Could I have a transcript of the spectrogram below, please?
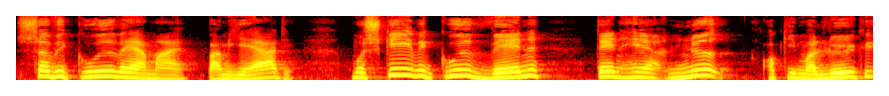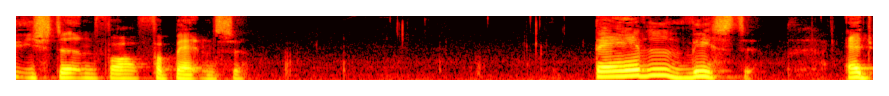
så vil Gud være mig barmhjertig, Måske vil Gud vende den her nød og give mig lykke i stedet for forbandelse. David vidste, at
